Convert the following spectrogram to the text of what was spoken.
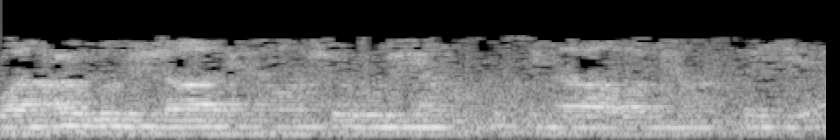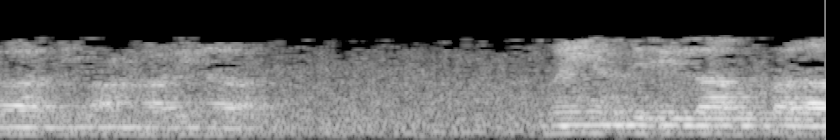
ونعوذ بالله من شرور أنفسنا ومن سيئات أعمالنا. من يهده الله فلا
